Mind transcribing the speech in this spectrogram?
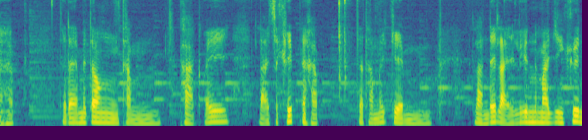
นะครับ จะได้ไม่ต้องทำผานไว้ หลายสคริปต์นะครับ จะทำให้เกมรันได้ไหลลื่นมากยิ่งขึ้น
